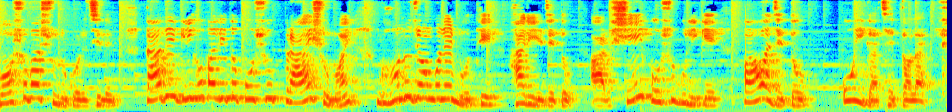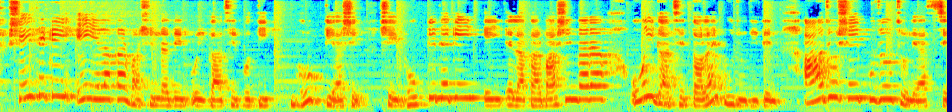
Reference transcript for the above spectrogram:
বসবাস শুরু করেছিলেন। তাদের গৃহপালিত পশু প্রায় সময় ঘন জঙ্গলের মধ্যে হারিয়ে যেত। আর সেই পশুগুলিকে পাওয়া যেত ওই গাছের তলায়। সেই থেকেই এই এলাকার বাসিন্দাদের ওই গাছের প্রতি ভক্তি আসে। সেই ভক্তি থেকেই এই এলাকার বাসিন্দারা ওই গাছের তলায় পুজো দিতেন। আজও সেই পুজো চলে আসছে।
